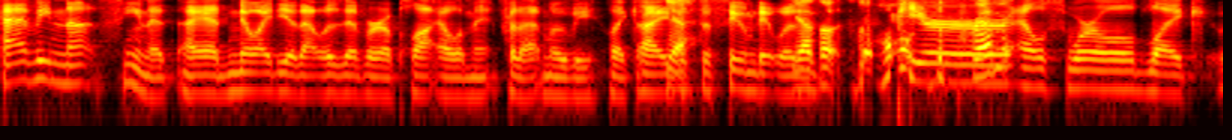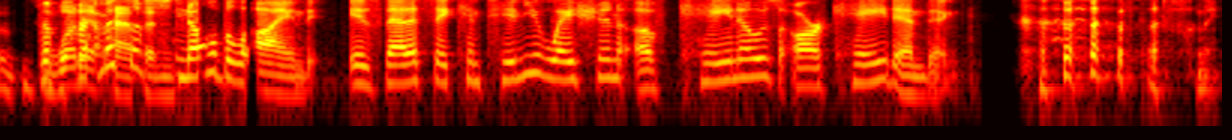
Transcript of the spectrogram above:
having not seen it, I had no idea that was ever a plot element for that movie. Like, I Yeah. just assumed it was yeah, the, the whole pure premi- Elseworld. Like, The what premise of? Snowblind is that it's a continuation of Kano's arcade ending. that's funny.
